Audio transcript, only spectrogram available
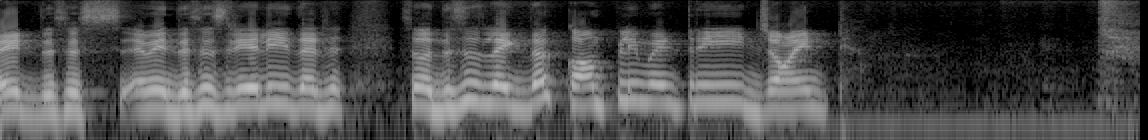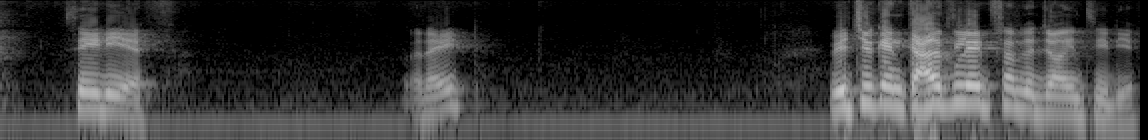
right this is I mean this is really that. So, this is like the complementary joint CDF right which you can calculate from the joint CDF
